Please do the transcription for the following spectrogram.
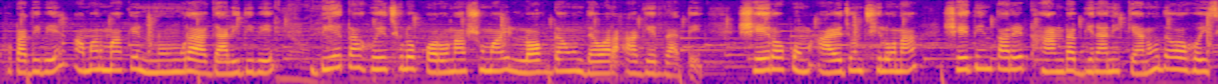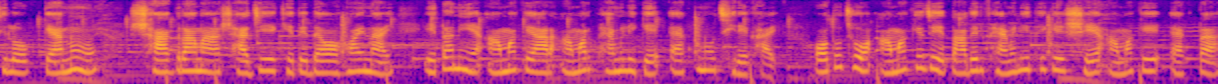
খোটা দিবে, আমার মাকে নোংরা গালি দিবে। বিয়েটা হয়েছিল করোনার সময় লকডাউন দেওয়ার আগের রাতে। সেরকম আয়োজন ছিল না। সেদিন তারে ঠান্ডা বিরিয়ানি কেন দেওয়া হয়েছিল, কেন শাকরানা সাজিয়ে খেতে দেওয়া হয় নাই, এটা নিয়ে আমাকে আর আমার ফ্যামিলিকে এখনও ছিঁড়ে খায়। অথচ আমাকে যে তাদের ফ্যামিলি থেকে সে আমাকে একটা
